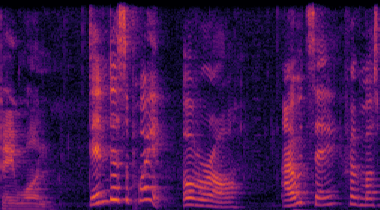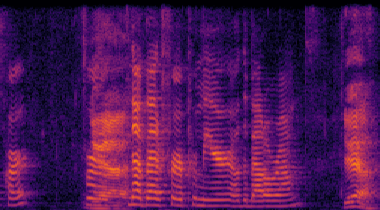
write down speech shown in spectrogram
day one. Didn't disappoint overall, I would say, for the most part. For Yeah. not bad for a premiere of the battle rounds. Yeah,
